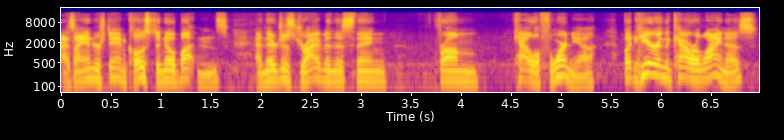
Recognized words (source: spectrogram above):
as I understand, close to no buttons, and they're just driving this thing from California. But here in the Carolinas,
